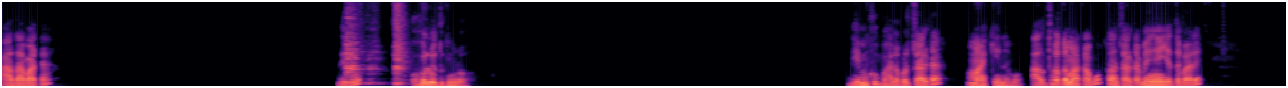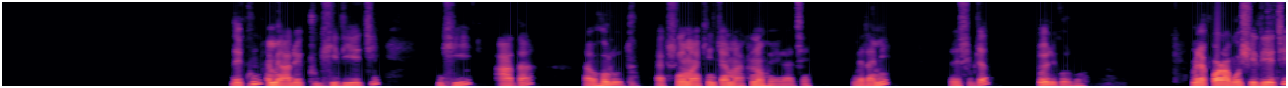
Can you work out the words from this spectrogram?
আদা বাটা। দেব হলুদ গুঁড়ো। দিয়ে আমি খুব ভালো করে চালটা মাখিয়ে নেব। আলতো হয়তো মাখাবো তার চালটা ভেঙে যেতে পারে। দেখুন, আমি আরও একটু ঘি দিয়েছি। ঘি, আদা আর হলুদ একসঙ্গে মাখিয়ে চা মাখানো হয়ে গেছে। এবার আমি রেসিপিটা তৈরি করব। আমি একটা কড়া বসিয়ে দিয়েছি,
